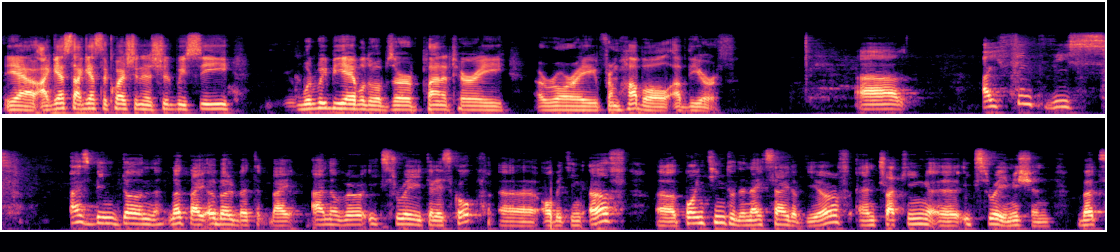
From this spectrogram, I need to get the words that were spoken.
Yeah, I guess I guess the question is, should we see? Would we be able to observe planetary aurorae from Hubble of the Earth? Uh, I think this has been done not by Hubble but by another X-ray telescope uh, orbiting Earth, uh, pointing to the night side of the Earth and tracking uh, X-ray emission. But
